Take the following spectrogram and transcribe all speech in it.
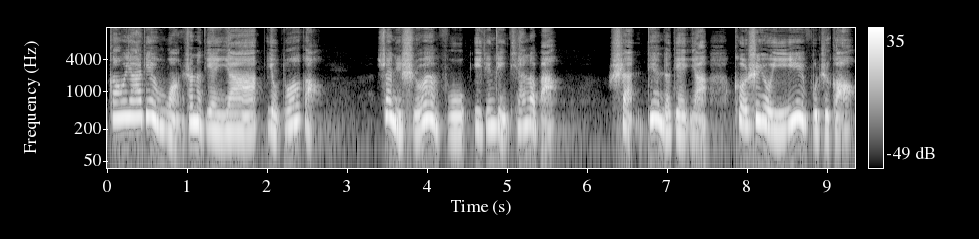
高压电网上的电压有多高？算你十万伏已经顶天了吧？闪电的电压可是有一亿伏之高。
